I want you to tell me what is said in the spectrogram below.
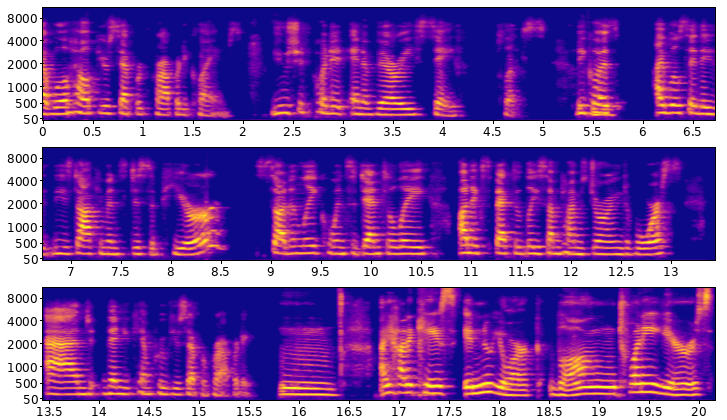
that will help your separate property claims. You should put it in a very safe place because mm-hmm. I will say these documents disappear suddenly, coincidentally, unexpectedly, sometimes during divorce, and then you can't prove your separate property. Mm, I had a case in New York, long 20 years,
